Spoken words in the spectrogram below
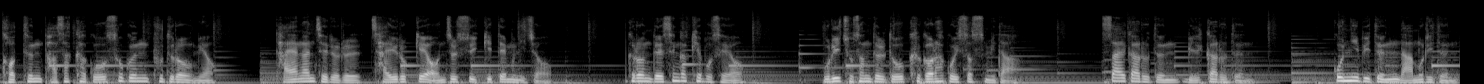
겉은 바삭하고 속은 부드러우며 다양한 재료를 자유롭게 얹을 수 있기 때문이죠. 그런데 생각해 보세요. 우리 조상들도 그걸 하고 있었습니다. 쌀가루든 밀가루든 꽃잎이든 나물이든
